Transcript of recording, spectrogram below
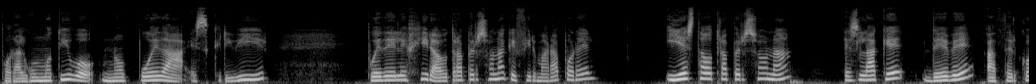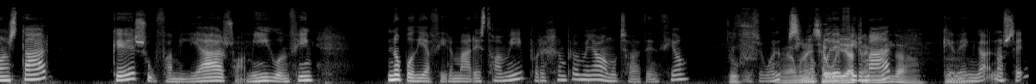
por algún motivo no pueda escribir, puede elegir a otra persona que firmará por él. Y esta otra persona es la que debe hacer constar que su familiar, su amigo, en fin, no podía firmar. Esto a mí, por ejemplo, me llama mucho la atención. bueno, si no puede firmar, que mm. venga, no sé,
